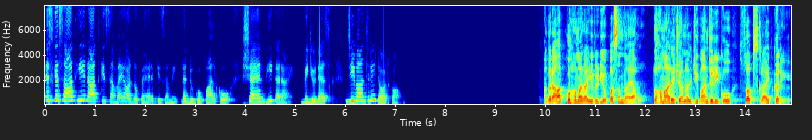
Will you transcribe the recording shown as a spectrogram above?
इसके साथ ही रात के समय और दोपहर के समय लड्डू गोपाल को शयन भी कराएँ। Video desk, Jeevanjali dot com. अगर आपको हमारा ये वीडियो पसंद आया हो तो हमारे चैनल जीवांजलि को सब्सक्राइब करें।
